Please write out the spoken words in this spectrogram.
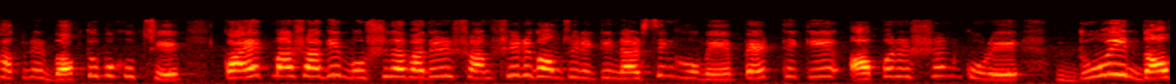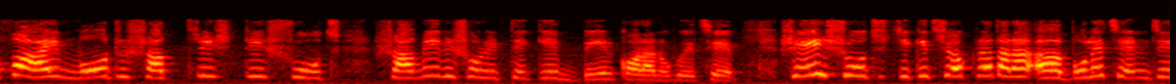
খাতুনের বক্তব্য হচ্ছে, কয়েক মাস আগে মুর্শিদাবাদের শামশেরগঞ্জের একটি নার্সিং হোমে পেট থেকে অপারেশন করে দুই দফায় মোট সাত্রিশটি সূচ স্বামীর শরীর থেকে বের করানো হয়েছে। সেই সূচ চিকিৎসকরা তারা বলেছেন যে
